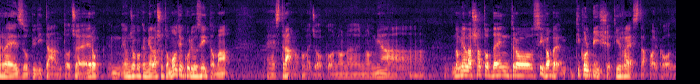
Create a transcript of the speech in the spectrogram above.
preso più di tanto. Cioè, ero, è un gioco che mi ha lasciato molto incuriosito, ma è strano come gioco. Non, non, mi ha, non mi ha lasciato dentro. Sì, vabbè, ti colpisce, ti resta qualcosa.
